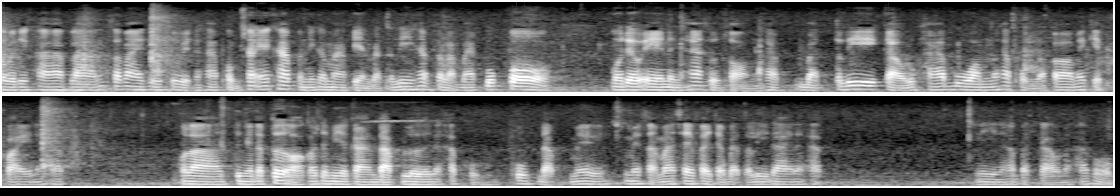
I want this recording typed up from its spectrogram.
สวัสดีครับร้านสบายทีสวิตนะครับ ผมช่างเอ็กครับ วันนี้ก็มาเปลี่ยนแบตเตอรี่ครับสำหรับ MacBook Pro โมเดล A 1 5 0 2นะครับ แบตเตอรี่เก่าลูกค้าบวมนะครับ ผมแล้วก็ไม่เก็บไฟนะครับ เวลาตึงอะแดปเตอร์ออกก็จะมีอาการดับเลยนะครับ ผมพวกดับไม่ไม่สามารถใช้ไฟจากแบตเตอรี่ได้นะครับ นี่นะครับแบตเก่านะครับผม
